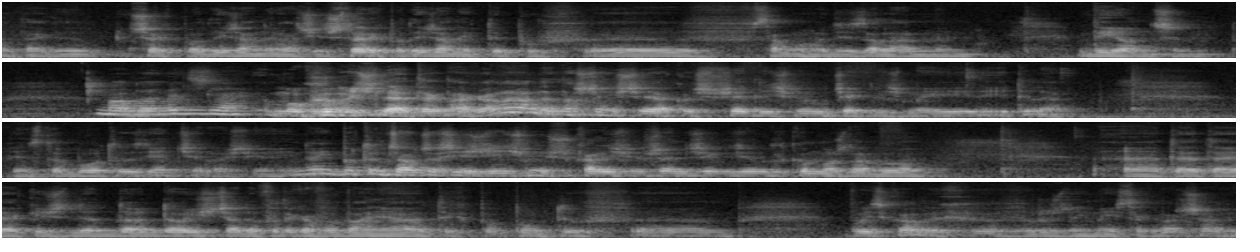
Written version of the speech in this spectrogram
e, tak, trzech podejrzanych, raczej czterech podejrzanych typów e, w samochodzie z alarmem wyjącym. Mogło Ale- być źle. Mogło być źle, tak, tak, ale, ale na szczęście jakoś wsiedliśmy, uciekliśmy i, i tyle. Więc to było to zdjęcie właśnie. No i potem cały czas jeździliśmy i szukaliśmy wszędzie, gdzie tylko można było e, te, te jakieś do, do, dojścia do fotografowania tych pu- punktów wojskowych w różnych miejscach Warszawy.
